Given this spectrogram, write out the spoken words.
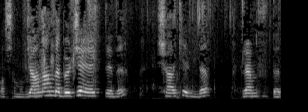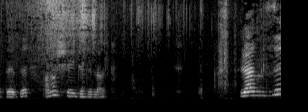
Oraya. Canan da böcek dedi. Şakir de Remzi de dedi. Ama şey dediler. Remzi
